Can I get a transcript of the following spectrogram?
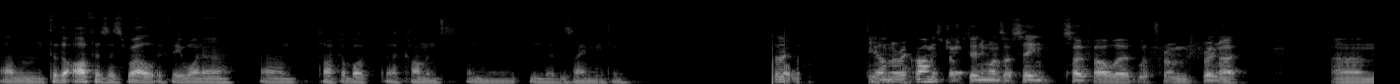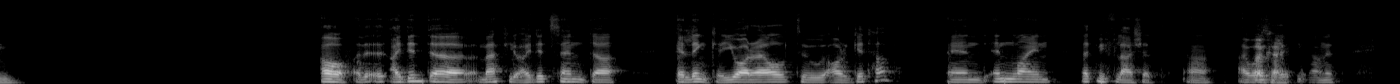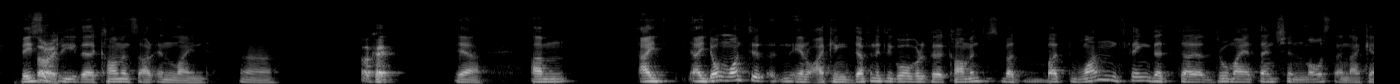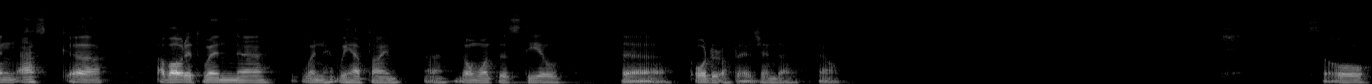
um, to the authors as well if they want to um, talk about uh, comments in in the design meeting. So, yeah, on the requirements draft, the only ones I've seen so far were, were from Bruno. Um, Oh, I- I did, uh, Matthew, I did send uh, a link, a URL to our GitHub and inline, let me flash it. Uh, I was Okay. working on it. Basically, the comments are inlined. Uh, okay, yeah. Um, I I don't want to, you know, I can definitely go over the comments, but but one thing that uh, drew my attention most, and I can ask uh, about it when uh, when we have time. Uh, don't want to steal the order of the agenda right now. So,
